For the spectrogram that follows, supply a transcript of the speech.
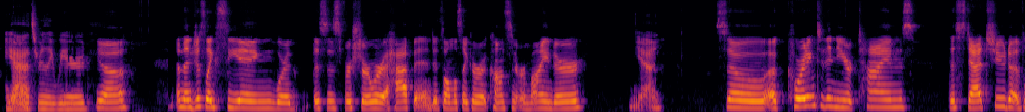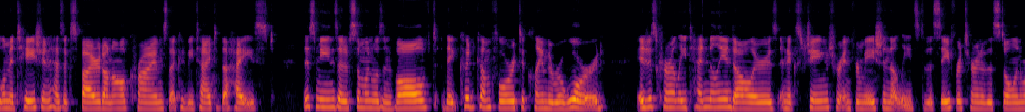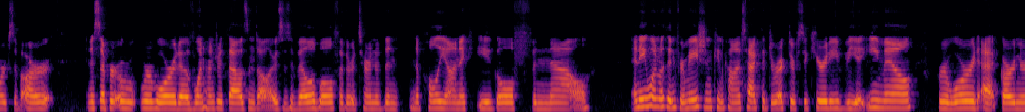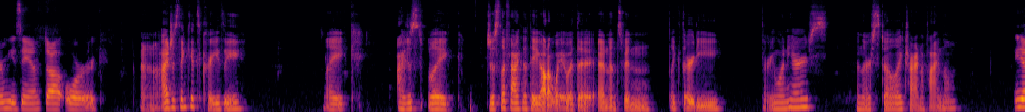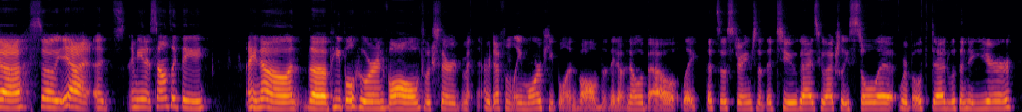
Yeah, it's really weird. yeah. And then just like seeing where this is for sure where it happened, it's almost like a constant reminder. Yeah. So, according to the New York Times, the statute of limitation has expired on all crimes that could be tied to the heist. This means that if someone was involved, they could come forward to claim the reward. It is currently $10 million in exchange for information that leads to the safe return of the stolen works of art, and a separate re- reward of $100,000 is available for the return of the Napoleonic Eagle Finial. Anyone with information can contact the Director of Security via email reward at gardnermuseum.org. I don't know. I just think it's crazy. Like, I just like just the fact that they got away with it and it's been like 30, 31 years and they're still like trying to find them. Yeah, so yeah, it's I mean it sounds like they I know and the people who are involved, which there are definitely more people involved that they don't know about. Like that's so strange that the two guys who actually stole it were both dead within a year.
